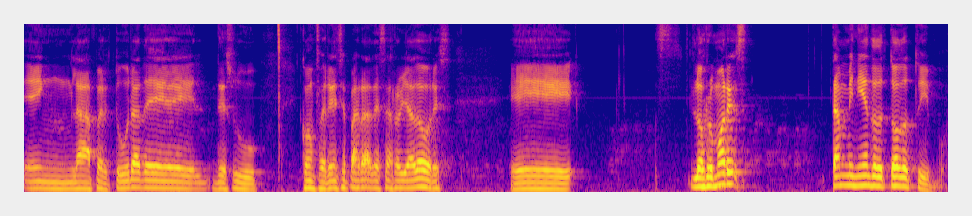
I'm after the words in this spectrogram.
en la apertura de, de su conferencia para desarrolladores. Eh, los rumores están viniendo de todo tipo.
